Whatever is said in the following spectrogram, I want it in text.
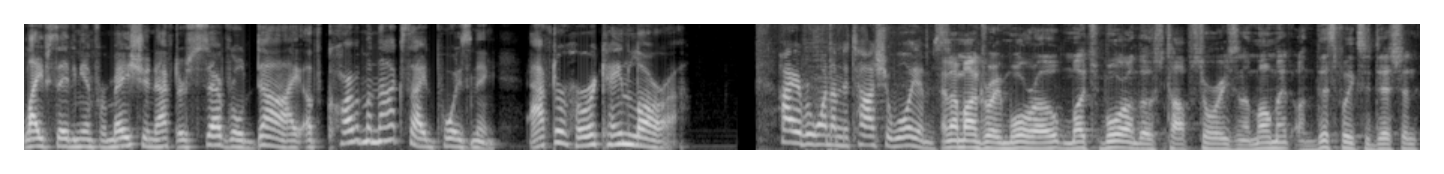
Life saving information after several die of carbon monoxide poisoning after Hurricane Laura. Hi, everyone. I'm Natasha Williams. And I'm Andre Moreau. Much more on those top stories in a moment on this week's edition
